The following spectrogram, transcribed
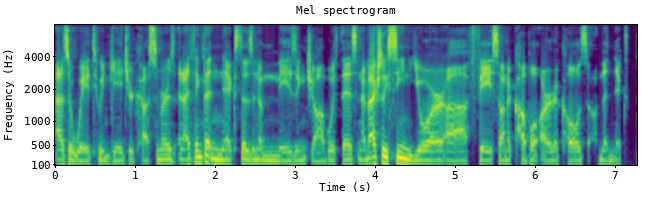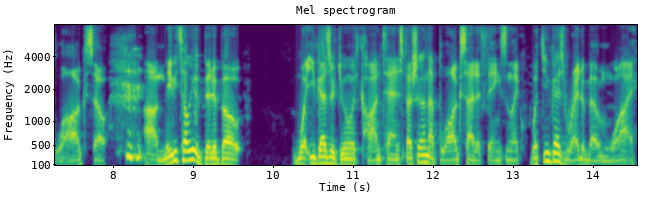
as a way to engage your customers. And I think that Knix does an amazing job with this. And I've actually seen your uh, face on a couple articles on the Knix blog. So um, maybe tell me a bit about what you guys are doing with content, especially on that blog side of things. And like, what do you guys write about and why?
